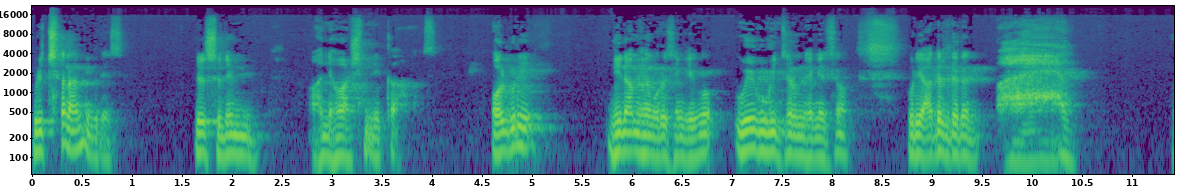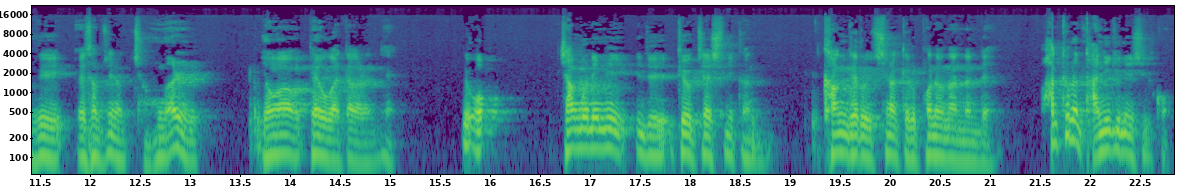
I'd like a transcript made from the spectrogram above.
우리 처남이 그랬어요. 예수님 안녕하십니까? 얼굴이 미남형으로 생기고 외국인처럼 생겨서 우리 아들들은 아 우리 외삼촌은 정말 영화 배우 같다 그러는데 어, 장모님이 이제 교육자시니까 강제로 신학교를 보내놨는데 한편은 다니기는 싫고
